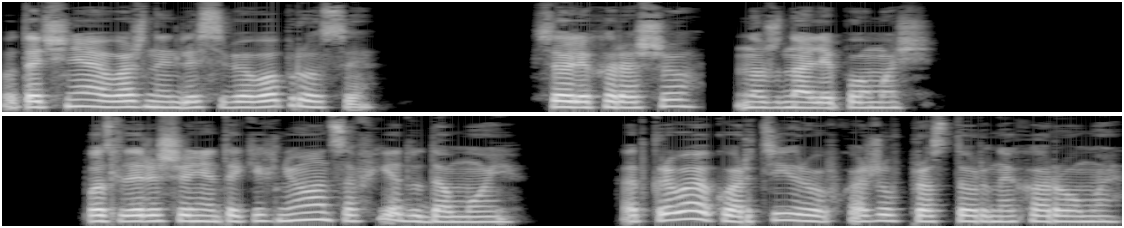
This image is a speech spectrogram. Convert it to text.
Уточняю важные для себя вопросы. Все ли хорошо? Нужна ли помощь? После решения таких нюансов еду домой. Открываю квартиру, вхожу в просторные хоромы.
